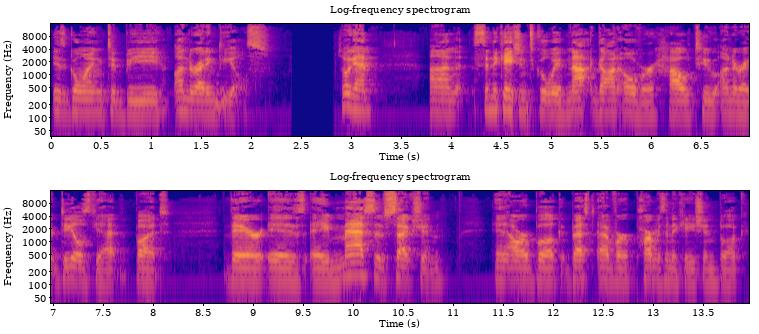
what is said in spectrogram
is going to be underwriting deals. So again, on syndication school, we have not gone over how to underwrite deals yet, but there is a massive section in our book, Best Ever Apartment Syndication book,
